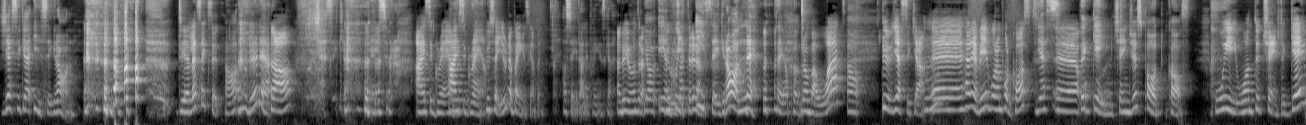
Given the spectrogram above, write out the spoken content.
Jessica Isegran. Det lät sexigt. Ja, gjorde det det? Ja. Jessica Graham. Isegran. Hur säger du det på engelska egentligen? Jag säger det aldrig på engelska. Ja, du gör inte det? Jag du skiter i det? Isegran, säger jag punkt. De bara what? Ja. Du Jessica, Mm. eh, här är vi, våran podcast. Yes. Eh, The Game Changers Podcast. we want to change the game.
